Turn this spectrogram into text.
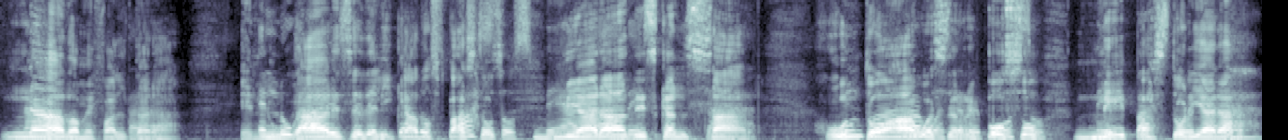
Nada, me faltará. En, lugares de delicados pastos me hará descansar. Junto a aguas de reposo me pastoreará.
